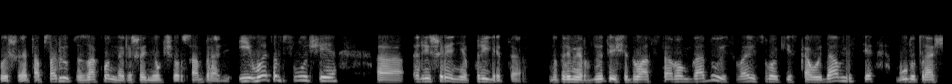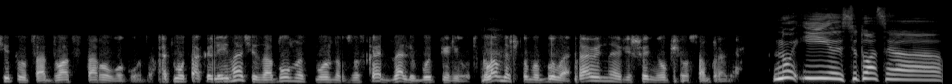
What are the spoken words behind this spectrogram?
выше. Это абсолютно законное решение общего собрания. И в этом случае э, решение принято, например, в 2022 году, и свои сроки исковой давности будут рассчитываться от 2022 года. Поэтому так или иначе задолженность можно взыскать за любой период. Главное, чтобы было правильное решение общего собрания. Ну и ситуация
